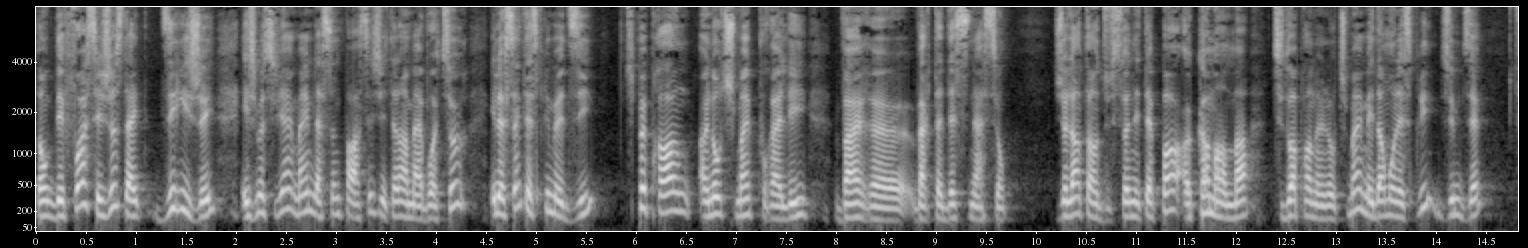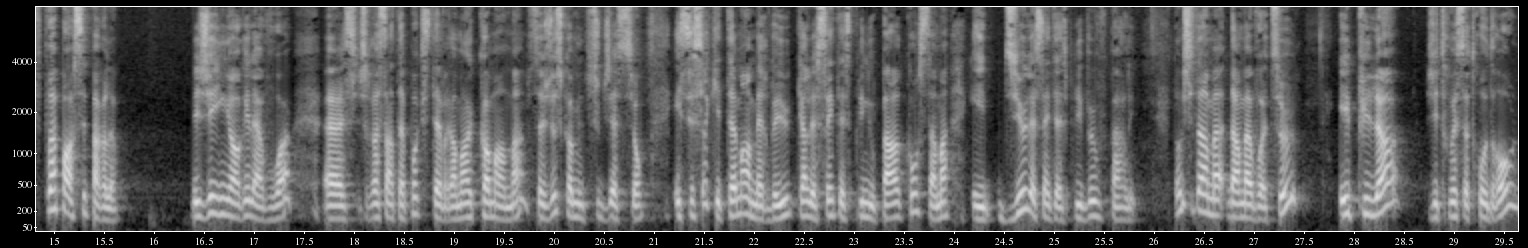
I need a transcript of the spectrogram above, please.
Donc, des fois, c'est juste d'être dirigé. Et je me souviens même la semaine passée, j'étais dans ma voiture et le Saint-Esprit me dit, tu peux prendre un autre chemin pour aller vers, euh, vers ta destination. Je l'ai entendu. Ce n'était pas un commandement, tu dois prendre un autre chemin, mais dans mon esprit, Dieu me disait, tu pourrais passer par là j'ai ignoré la voix. Euh, je ressentais pas que c'était vraiment un commandement, c'est juste comme une suggestion. Et c'est ça qui est tellement merveilleux quand le Saint-Esprit nous parle constamment et Dieu, le Saint-Esprit, veut vous parler. Donc, j'étais dans ma, dans ma voiture et puis là, j'ai trouvé ça trop drôle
